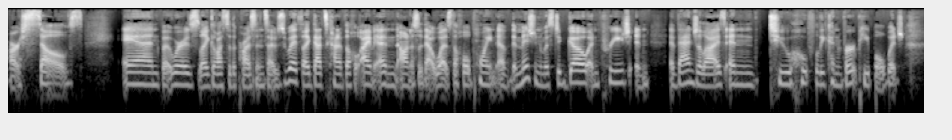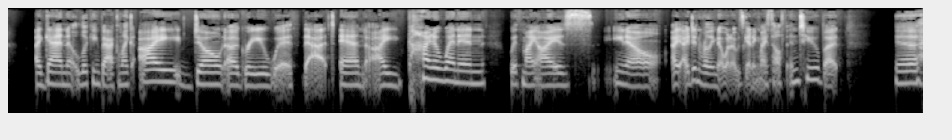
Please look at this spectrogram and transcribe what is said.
ourselves. And but whereas like lots of the Protestants I was with, like that's kind of the whole. I, and honestly, that was the whole point of the mission was to go and preach and evangelize and to hopefully convert people. Which, again, looking back, I'm like I don't agree with that, and I kind of went in with my eyes, you know, I, I didn't really know what I was getting myself into, but yeah,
